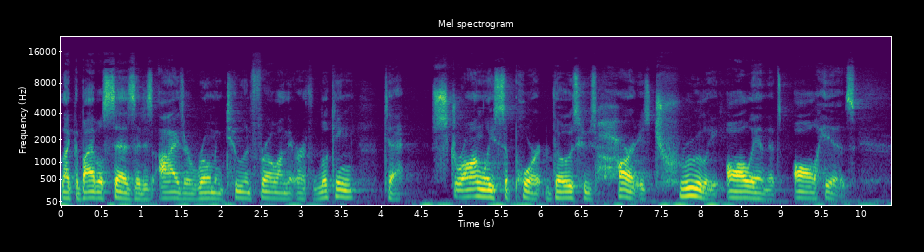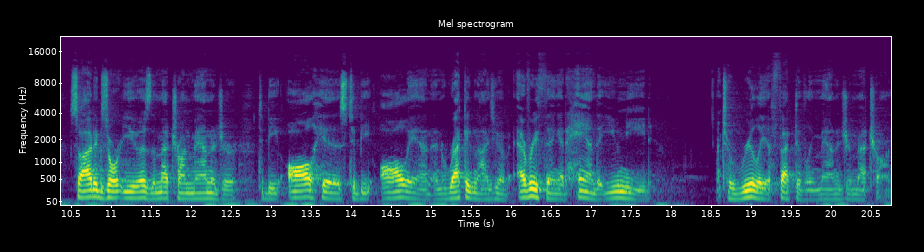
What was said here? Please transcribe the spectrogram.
like the Bible says, that His eyes are roaming to and fro on the earth, looking to strongly support those whose heart is truly all in, that's all His. So I'd exhort you as the Metron manager to be all His, to be all in, and recognize you have everything at hand that you need to really effectively manage your Metron.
